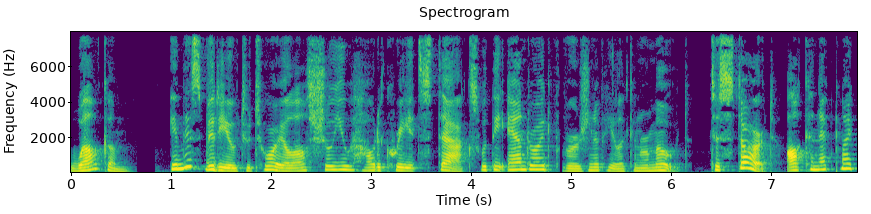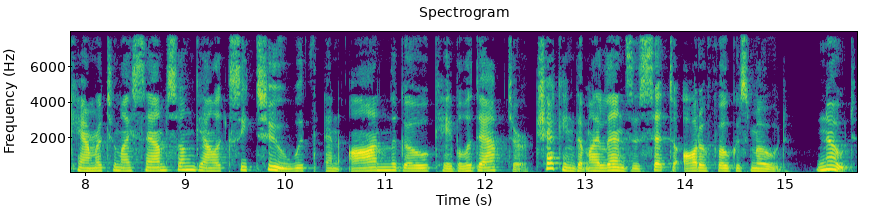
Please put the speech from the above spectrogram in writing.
Welcome! In this video tutorial I'll show you how to create stacks with the Android version of Helicon Remote. To start, I'll connect my camera to my Samsung Galaxy 2 with an on-the-go cable adapter, checking that my lens is set to autofocus mode. Note,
